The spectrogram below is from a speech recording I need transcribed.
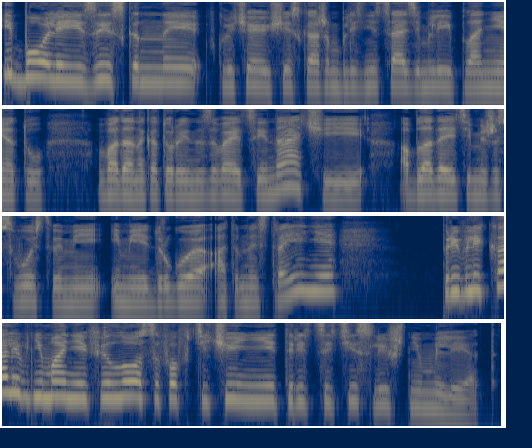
и более изысканные, включающие, скажем, близнеца Земли и планету, вода на которой называется иначе и, обладая теми же свойствами, имеет другое атомное строение, привлекали внимание философов в течение 30 с лишним лет.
